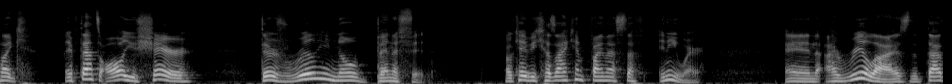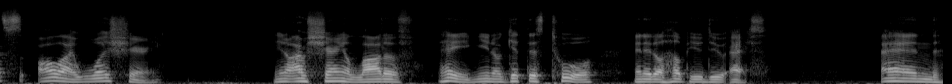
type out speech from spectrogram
like if that's all you share, there's really no benefit. Okay, because I can find that stuff anywhere. And I realized that that's all I was sharing. You know, I was sharing a lot of, hey, you know, get this tool and it'll help you do X. And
